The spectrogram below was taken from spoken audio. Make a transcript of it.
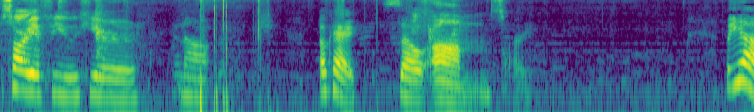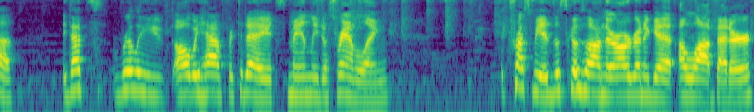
sorry if you hear. No. Okay, so um sorry. But yeah, that's really all we have for today. It's mainly just rambling. trust me, as this goes on, there are going to get a lot better.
